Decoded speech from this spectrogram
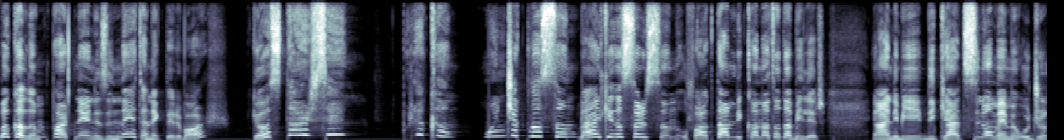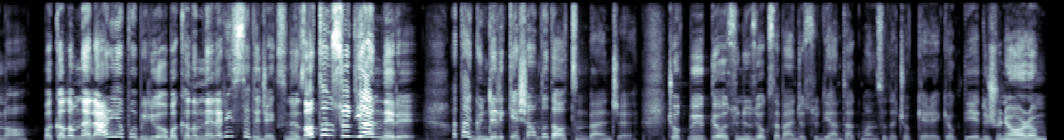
Bakalım partnerinizin ne yetenekleri var? Göstersin. Bırakın. Mıncıklasın. Belki ısırsın. Ufaktan bir kanat atabilir. Yani bir dikeltsin o meme ucunu. Bakalım neler yapabiliyor. Bakalım neler hissedeceksiniz. Atın südyenleri. Hatta gündelik yaşamda da atın bence. Çok büyük göğsünüz yoksa bence südyen takmanıza da çok gerek yok diye düşünüyorum.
